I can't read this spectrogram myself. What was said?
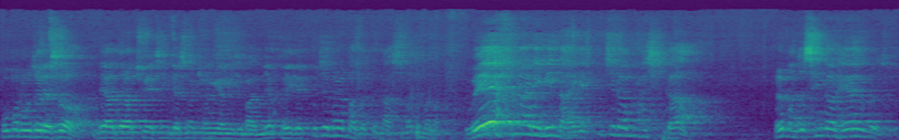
본문 5절에서 내 아들아 주의 징계심을 경영하지 말며 그에게 꾸짐을 받았던 낙심하지 말라. 왜 하나님이 나에게 꾸지람을 하실까를 먼저 생각을 해야 하는 거죠.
